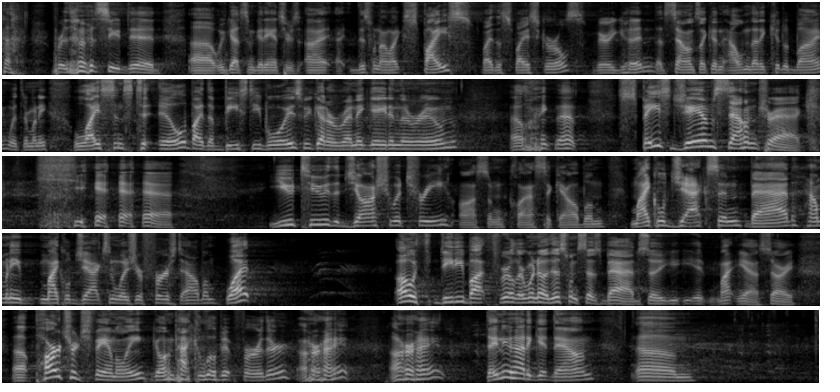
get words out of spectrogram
for those who did, uh, we've got some good answers. Uh, this one I like Spice by the Spice Girls. Very good. That sounds like an album that a kid would buy with their money. License to Ill by the Beastie Boys. We've got a renegade in the room. I like that. Space Jam soundtrack. yeah. U2, The Joshua Tree, awesome classic album. Michael Jackson, Bad. How many Michael Jackson was your first album? What? Oh, Dee bought Thriller. Well, no, this one says bad, so you, it might, yeah, sorry. Uh, Partridge Family, going back a little bit further. All right, all right. They knew how to get down. Um,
